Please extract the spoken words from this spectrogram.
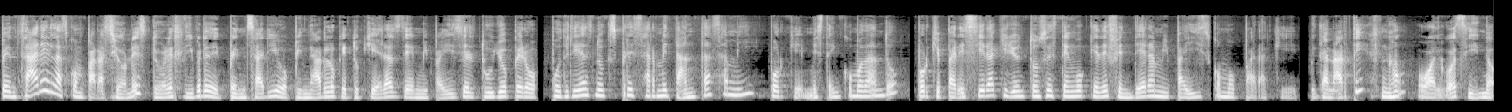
pensar en las comparaciones? Tú eres libre de pensar y opinar lo que tú quieras de mi país y el tuyo, pero ¿podrías no expresarme tantas a mí porque me está incomodando? porque pareciera que yo entonces tengo que defender a mi país como para que ganarte, ¿no? O algo así, ¿no?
